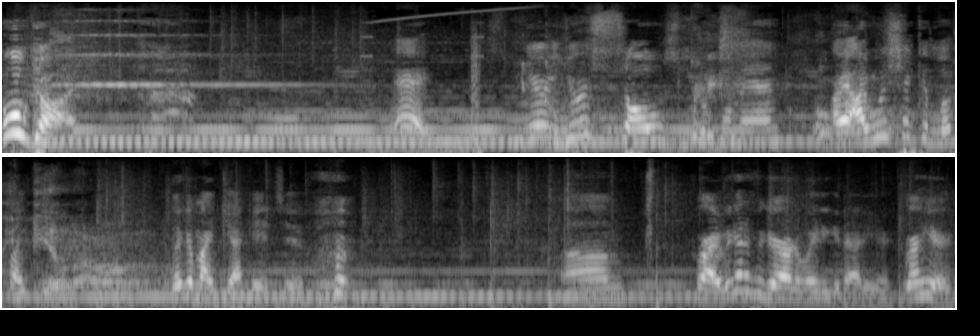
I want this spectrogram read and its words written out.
Oh God! You're so beautiful, man. I I wish I could look like you. Look at my jacket too. Um, right, we gotta figure out a way to get out of here. Right here.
